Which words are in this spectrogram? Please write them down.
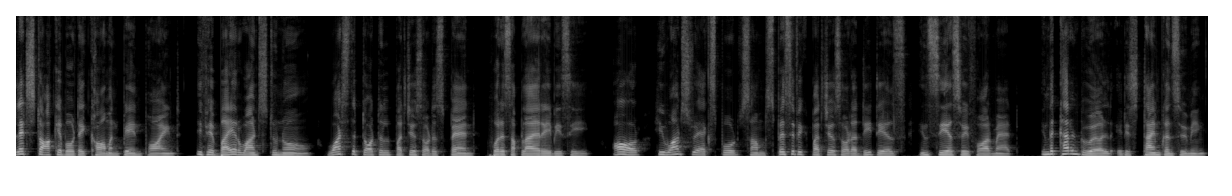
Let's talk about a common pain point. If a buyer wants to know what's the total purchase order spend for a supplier ABC, or he wants to export some specific purchase order details in CSV format. In the current world, it is time consuming.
